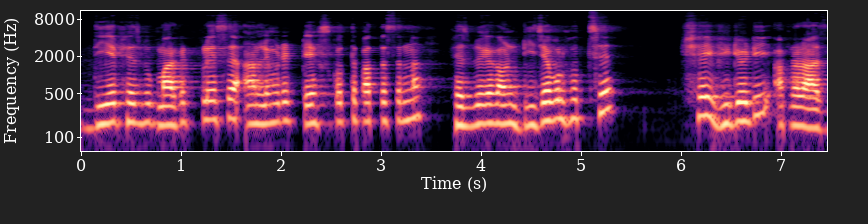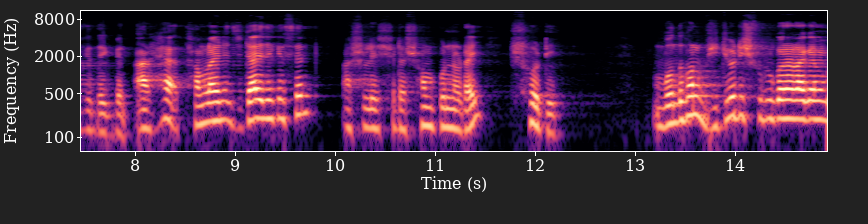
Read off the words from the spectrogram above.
দিয়ে ফেসবুক মার্কেট প্লেসে আনলিমিটেড টেক্সট করতে পারতেছেন না, ফেসবুক অ্যাকাউন্ট ডিজেবল হচ্ছে, সেই ভিডিওটি আপনারা আজকে দেখবেন। আর হ্যাঁ থামলাইনে যেটাই দেখেছেন, আসলে সেটা সম্পূর্ণটাই সঠিক। বন্ধুগণ, ভিডিওটি শুরু করার আগে আমি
